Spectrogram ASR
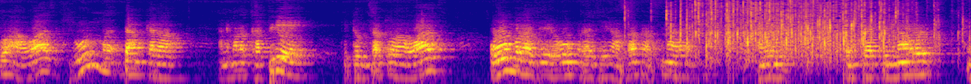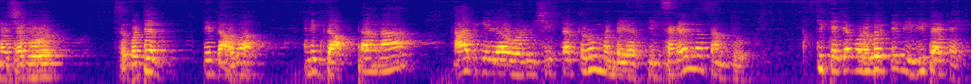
तो आवाज घेऊन मतदान करा. आणि मला खात्री आहे की तुमचा तो आवाज ओम राजे ओम राजे असाच असणार आहे. आणि तुमच्या चिन्हावर मशालीवर बटन ते दाबा. आणि दाबताना आत गेल्यावर विशेषतः तरुण मंडळी असतील सगळ्यांना सांगतो की त्याच्याबरोबर ते व्हीव्हीपॅट आहे.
